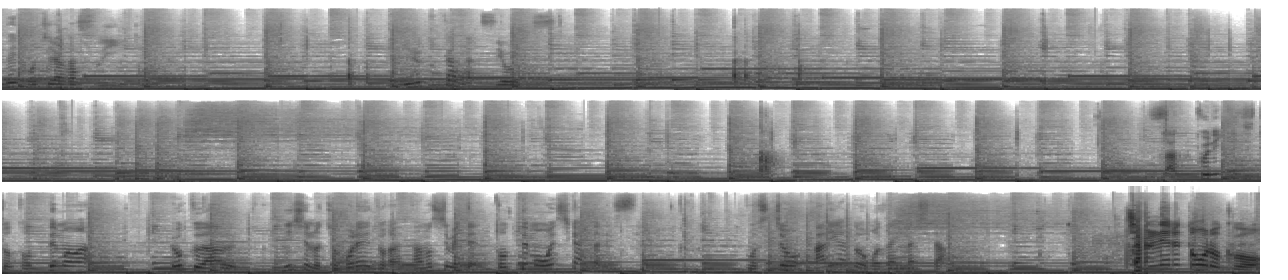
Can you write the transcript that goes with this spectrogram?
でこちらがスイート。ミルク感が強いです。ざっくり生地ととってもよく合う2種のチョコレートが楽しめてとっても美味しかったです。ご視聴ありがとうございました。チャンネル登録をお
